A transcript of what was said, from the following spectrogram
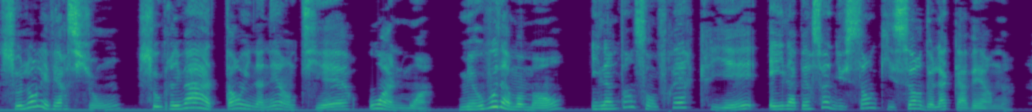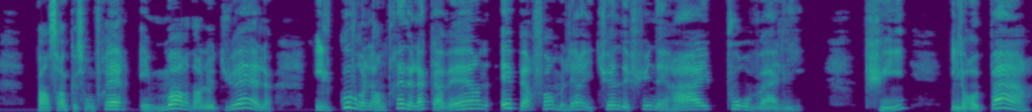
Selon les versions, Sugriva attend une année entière ou un mois. Mais au bout d'un moment, il entend son frère crier et il aperçoit du sang qui sort de la caverne. Pensant que son frère est mort dans le duel, il couvre l'entrée de la caverne et performe les rituels des funérailles pour Vali. Puis, il repart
